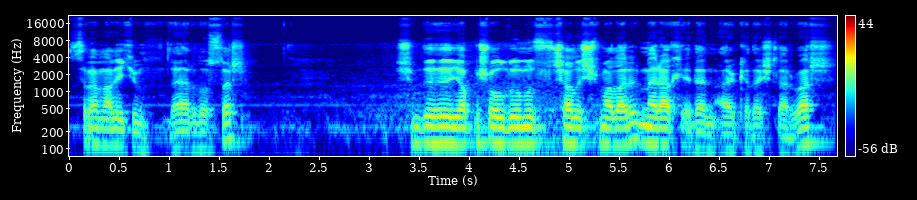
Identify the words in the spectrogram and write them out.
Selamünaleyküm değerli dostlar. Şimdi yapmış olduğumuz çalışmaları merak eden arkadaşlar var.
